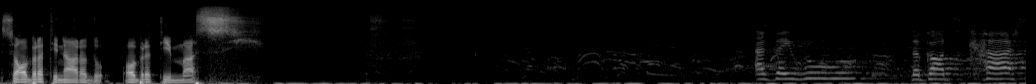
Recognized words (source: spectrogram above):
se obrati narodu. Obrati masi. As they rule, the gods curse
